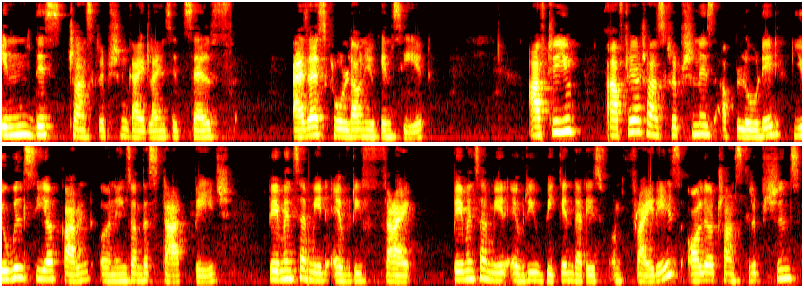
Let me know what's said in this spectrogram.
In this transcription guidelines itself, as I scroll down, you can see it. After you after your transcription is uploaded, you will see your current earnings on the start page. Payments are made every Friday Payments are made every weekend, that is on Fridays. All your transcriptions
